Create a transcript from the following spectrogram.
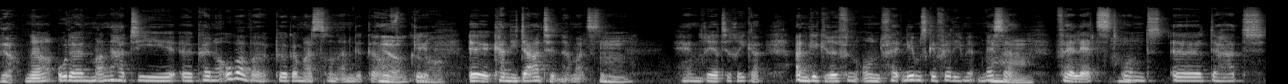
Mhm. Ja. Ne? Oder ein Mann hat die äh, Kölner Oberbürgermeisterin angegriffen. Ja, genau. Mhm. äh, Kandidatin damals, die Henriette Reker, angegriffen und lebensgefährlich mit Messer Mhm. verletzt. Und äh, da hat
